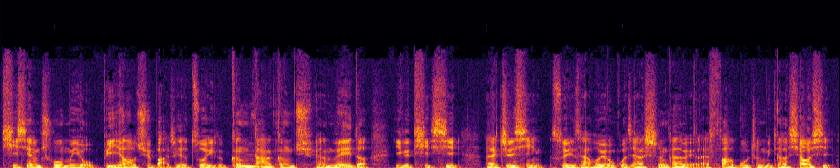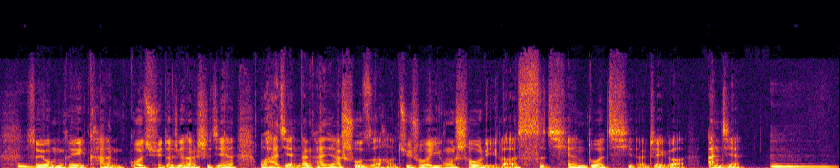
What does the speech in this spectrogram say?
体现出我们有必要去把这些做一个更大、更权威的一个体系来执行，所以才会有国家深改委来发布这么一条消息。所以我们可以看过去的这段时间，我还简单看一下数字哈，据说一共受理了四千多起的这个案件。嗯。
